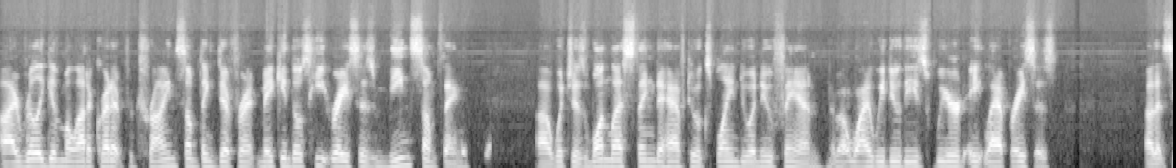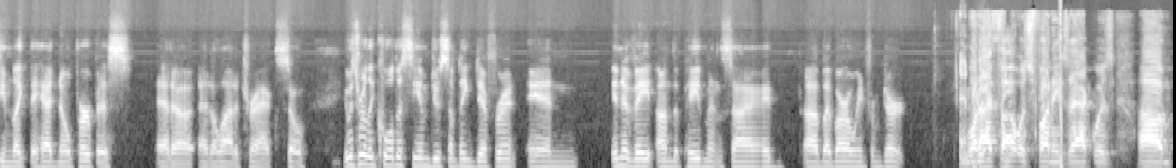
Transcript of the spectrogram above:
I really give them a lot of credit for trying something different, making those heat races mean something uh, which is one less thing to have to explain to a new fan about why we do these weird eight lap races uh, that seemed like they had no purpose at a, at a lot of tracks. So it was really cool to see him do something different and innovate on the pavement side uh, by borrowing from dirt. And what I thought was funny, Zach, was um,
